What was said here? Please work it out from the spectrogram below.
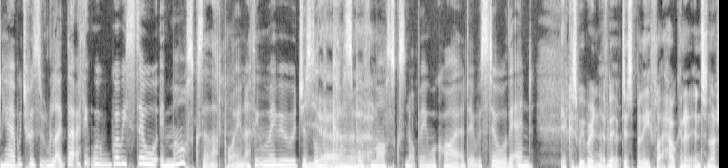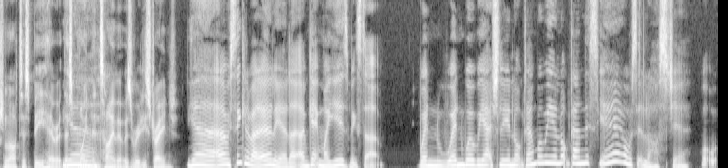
Yeah, which was like that. I think we, were we still in masks at that point? I think maybe we were just on the cusp of masks not being required. It was still the end. Yeah, because we were in a bit of disbelief. Like, how can an international artist be here at this point in time? It was really strange. Yeah, I was thinking about earlier. Like I'm getting my years mixed up. When when were we actually in lockdown? Were we in lockdown this year or was it last year? What?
